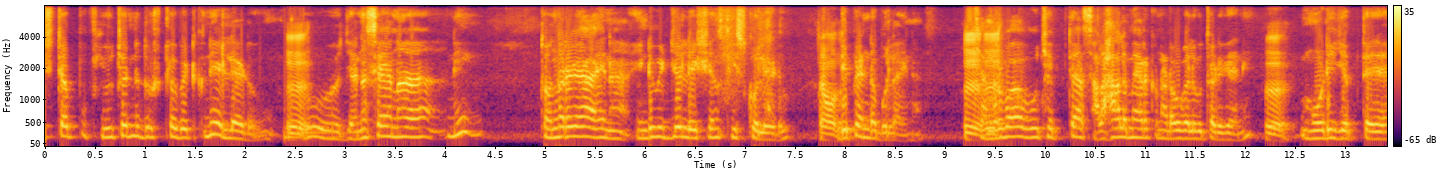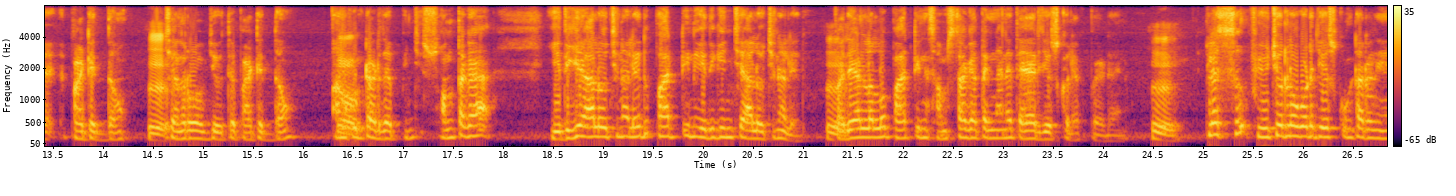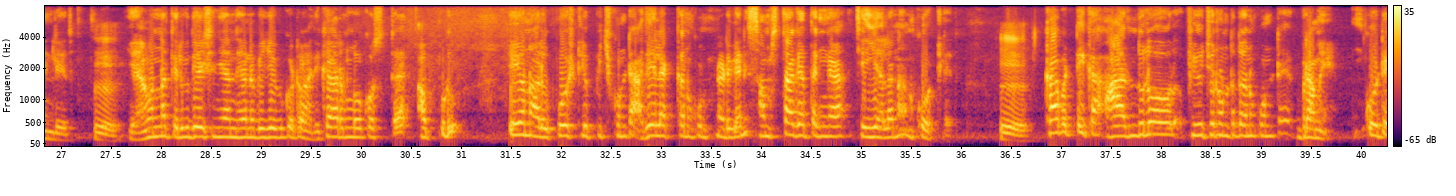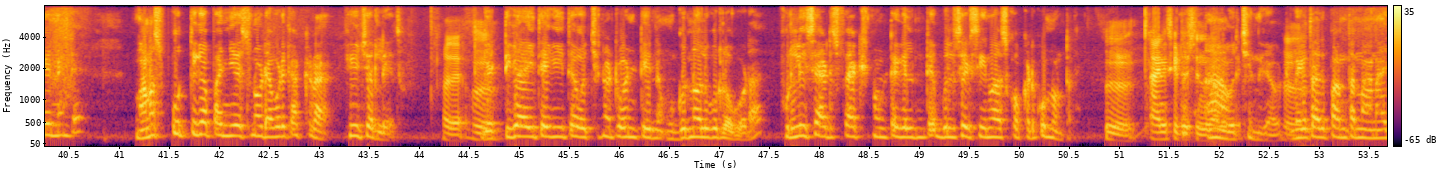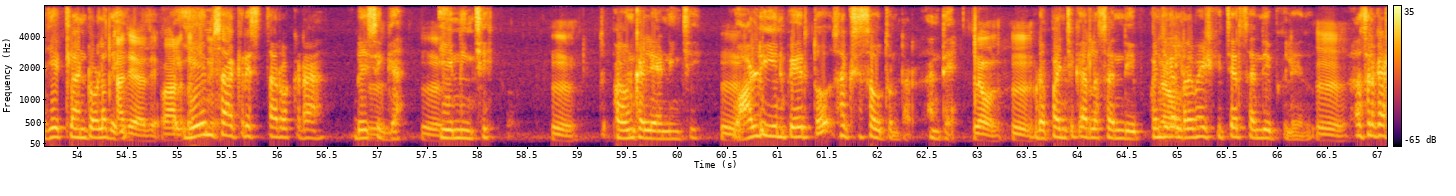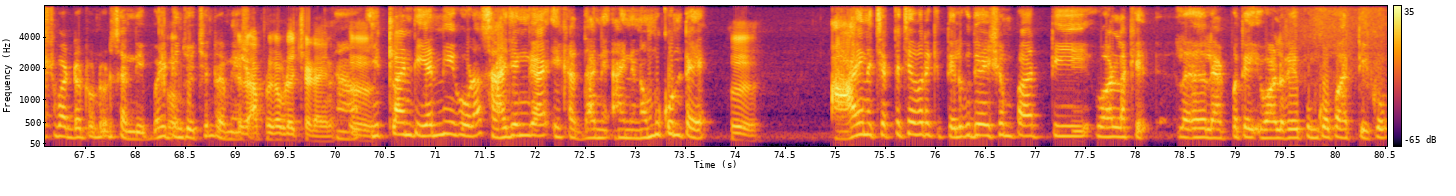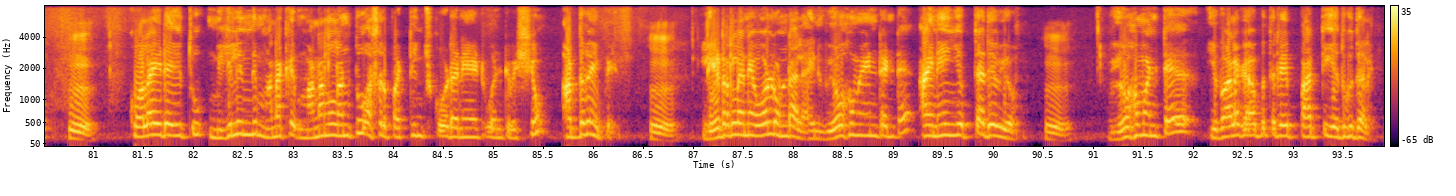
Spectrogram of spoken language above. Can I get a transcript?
Step ఫ్యూచర్ని దృష్టిలో పెట్టుకుని వెళ్ళాడు. ఇప్పుడు జనసేనని తొందరగా ఆయన ఇండివిజువల్ డెసిషన్స్ తీసుకోలేడు. డిపెండబుల్ ఆయన. చంద్రబాబు చెప్తే ఆ సలహాల మేరకు నడవగలుగుతాడు గాని ఉమ్, మోడీ చెప్తే పాటిద్దాం. Hmm. చంద్రబాబు చెబితే పాటిద్దాం. అనుకుంటాడు తప్పించి సొంతగా ఎదిగే ఆలోచన లేదు పార్టీని ఎదిగించే ఆలోచన లేదు. పదేళ్ళలో పార్టీని సంస్థాగతంగానే తయారు చేసుకోలేకపోయాడు ఆయన. ప్లస్ ఫ్యూచర్లో కూడా చేసుకుంటారని ఏం లేదు. ఏమన్నా తెలుగుదేశం జనసేన బీజేపీ కూడా అధికారంలోకి వస్తే అప్పుడు ఏవో నాలుగు పోస్టులు ఇప్పించుకుంటే అదే లెక్క అనుకుంటున్నాడు కానీ సంస్థాగతంగా చెయ్యాలని అనుకోవట్లేదు. కాబట్టి ఇక అందులో ఫ్యూచర్ ఉంటుంది అనుకుంటే భ్రమే. ఇంకోటి ఏంటంటే మనస్ఫూర్తిగా పనిచేసినోడు ఎవరికి అక్కడ ఫ్యూచర్ లేదు. గట్టిగా అయితే గీతే వచ్చినటువంటి ముగ్గురు నలుగురులో కూడా ఫుల్లీ సాటిస్ఫాక్షన్ ఉంటే గెలితే బుల్సెట్ శ్రీనివాస్కి ఒక్కడికి ఉండి ఉంటుంది. సీట్ వచ్చింది ఆ, వచ్చింది కాబట్టి. మిగతా అది పంత నానాజీ ఇట్లాంటి వాళ్ళది అదే అదే. వాళ్ళకి ఏం సహకరిస్తారు అక్కడ? బేసిక్గా ఈయన నుంచి. పవన్ కళ్యాణ్ నుంచి. వాళ్ళు ఈయన పేరుతో సక్సెస్ అవుతుంటారు అంతే. ఇప్పుడు పంచకర్ల సందీప్. పంచకర్ల రమేష్కి ఇచ్చారు సందీప్కి లేదు అసలు కష్టపడ్డటువంటి సందీప్. బయట నుంచి వచ్చిన రమేష్. అప్పటికప్పుడు వచ్చాడు ఆయన. ఆ, ఇట్లాంటివన్నీ కూడా సహజంగా ఇక దాన్ని ఆయన నమ్ముకుంటే ఆయన చిట్ట చివరికి తెలుగుదేశం పార్టీ వాళ్ళకి లేకపోతే వాళ్ళ రేపు ఇంకో పార్టీకో కొలైడ్ అవుతూ మిగిలింది మనకి మనల్నంటూ అసలు పట్టించుకోడు అనేటువంటి విషయం అర్థమైపోయింది. లీడర్లు అనేవాళ్ళు ఉండాలి. ఆయన వ్యూహం ఏంటంటే ఆయన ఏం చెప్తే అదే వ్యూహం. వ్యూహం అంటే ఇవాళ కాకపోతే రేపు పార్టీ ఎదుగుదలకి.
